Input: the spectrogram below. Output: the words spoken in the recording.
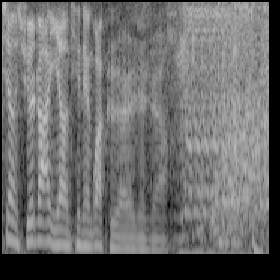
像学渣一样天天挂科，这是。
